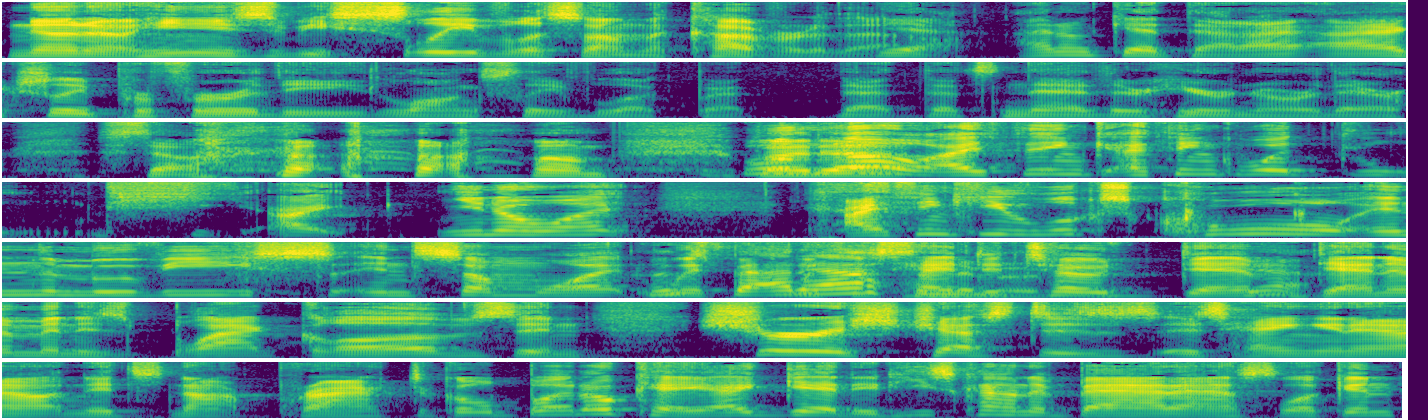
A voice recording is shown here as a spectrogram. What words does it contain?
no, no, he needs to be sleeveless on the cover though. Yeah, I don't get that. I, I actually prefer the long sleeve look, but that that's neither here nor there. So, um, Well, but no, uh, I think I think what he, I you know what. I think he looks cool in the movie in somewhat with, with his head to toe dem- Yeah. denim and his black gloves, and sure his chest is is hanging out and it's not practical, but okay, I get it. He's kind of badass looking.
